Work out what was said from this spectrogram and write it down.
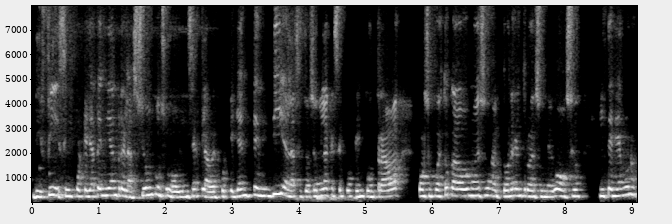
difícil, porque ya tenían relación con sus audiencias claves, porque ya entendían la situación en la que se encontraba, por supuesto, cada uno de sus actores dentro de su negocio y tenían unos,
